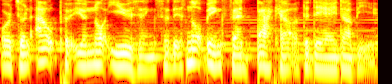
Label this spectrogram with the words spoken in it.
or to an output you're not using so that it's not being fed back out of the DAW.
